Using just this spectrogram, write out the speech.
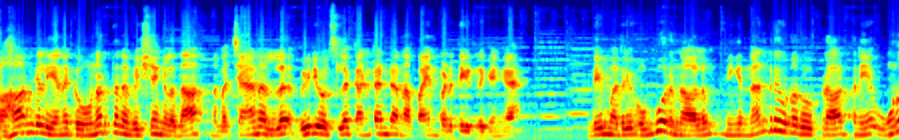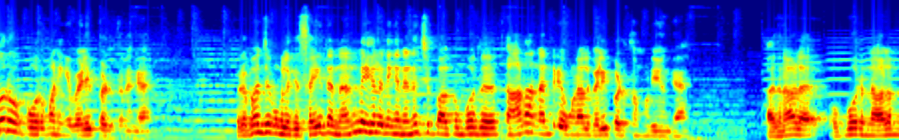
மகான்கள் எனக்கு உணர்த்தின விஷயங்களை தான் நம்ம சேனல்ல வீடியோஸ்ல கண்டென்ட்டா நான் பயன்படுத்திக்கிட்டு இருக்கேங்க. அதே மாதிரி ஒவ்வொரு நாளும் நீங்க நன்றி உணர்வு பிரார்த்தனையை உணர்வு பூர்வமா நீங்க வெளிப்படுத்தணுங்க. பிரபஞ்சம் உங்களுக்கு செய்த நன்மைகளை நீங்க நினைச்சு பார்க்கும்போது தானா நன்றி உங்களால் வெளிப்படுத்த முடியுங்க. அதனால ஒவ்வொரு நாளும்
